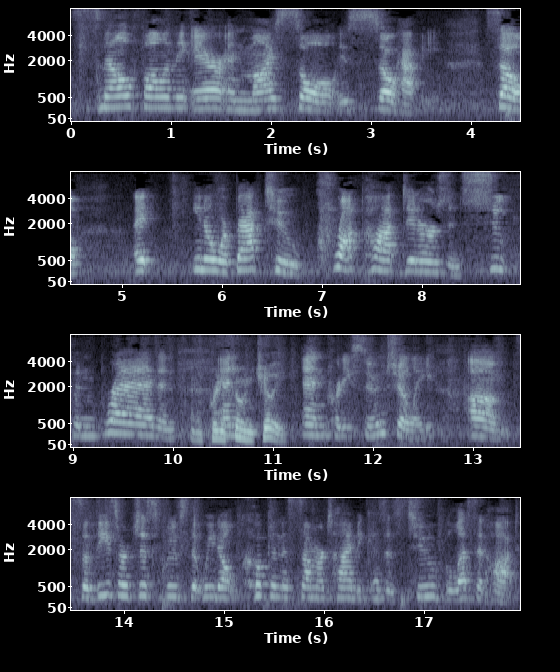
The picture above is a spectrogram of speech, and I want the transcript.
smell fall in the air, and my soul is so happy. So, it, you know, we're back to crock pot dinners and soup and bread and And pretty soon, chili. and pretty soon chili. Um, so these are just foods that we don't cook in the summertime because it's too blessed hot.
